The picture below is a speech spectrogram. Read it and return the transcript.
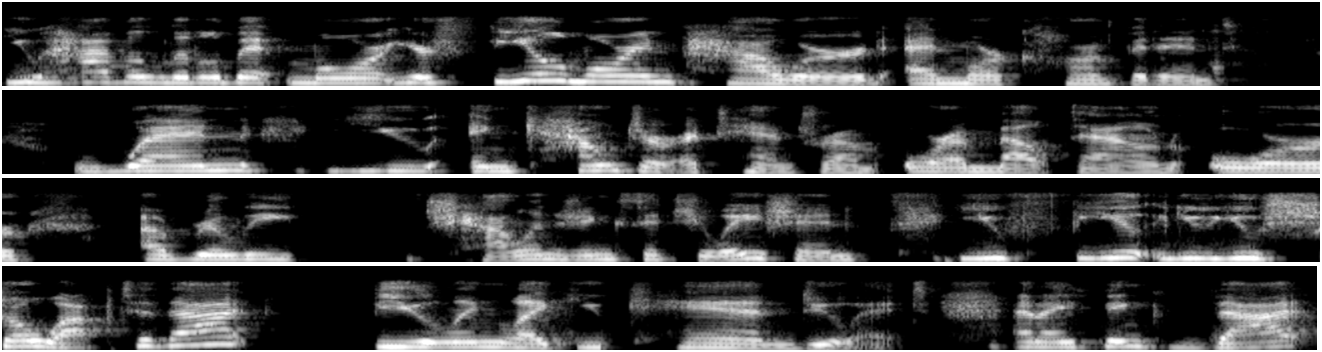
you mm-hmm. have a little bit more you feel more empowered and more confident when you encounter a tantrum or a meltdown or a really challenging situation you feel you you show up to that feeling like you can do it. And i think that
